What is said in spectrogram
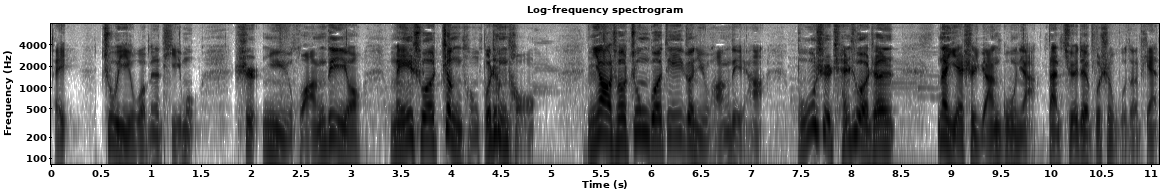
哎。注意，我们的题目是女皇帝哟，没说正统不正统。你要说中国第一个女皇帝哈，不是陈硕贞，那也是袁姑娘，但绝对不是武则天。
